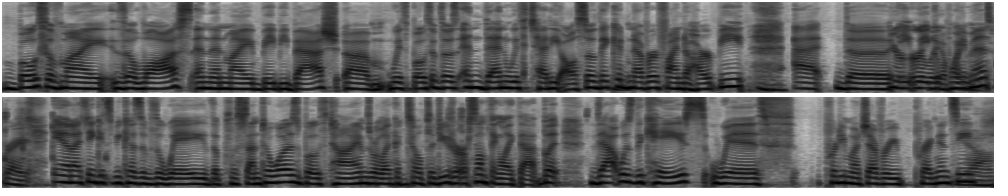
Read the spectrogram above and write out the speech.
both of my the loss and then my baby bash um, with both of those, and then with Teddy also, they could never find a heartbeat at the Your eight early week appointment, right. And I think it's because of the way the placenta was both times, or like Mm. a tilted uterus or something like that. But that was the case with pretty much every pregnancy Yeah.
